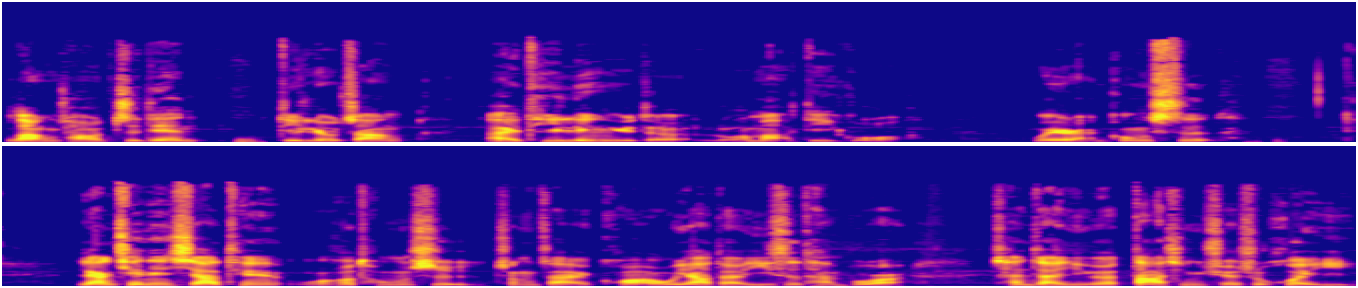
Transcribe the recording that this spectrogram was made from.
浪潮之巅第六章：IT 领域的罗马帝国。微软公司。两千年夏天，我和同事正在跨欧亚的伊斯坦布尔参加一个大型学术会议。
